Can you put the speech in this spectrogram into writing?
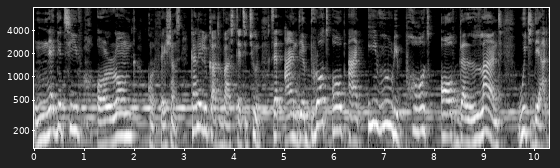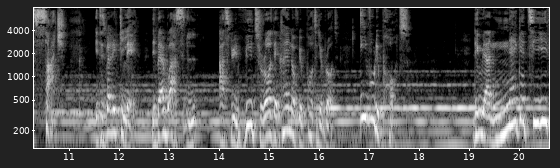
Negative or wrong confessions. Can you look at verse 32? It said, and they brought up an evil report of the land which they had searched. It is very clear. The Bible has has revealed to us the kind of report they brought. Evil reports. They were negative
